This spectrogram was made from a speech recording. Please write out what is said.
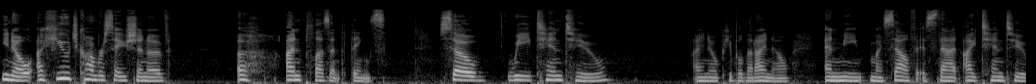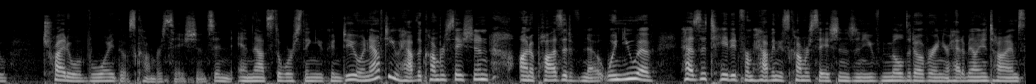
you know, a huge conversation of unpleasant things. So we tend to, I know people that I know, and me myself, is that I tend to try to avoid those conversations and, and that's the worst thing you can do. And after you have the conversation on a positive note when you have hesitated from having these conversations and you've milled it over in your head a million times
